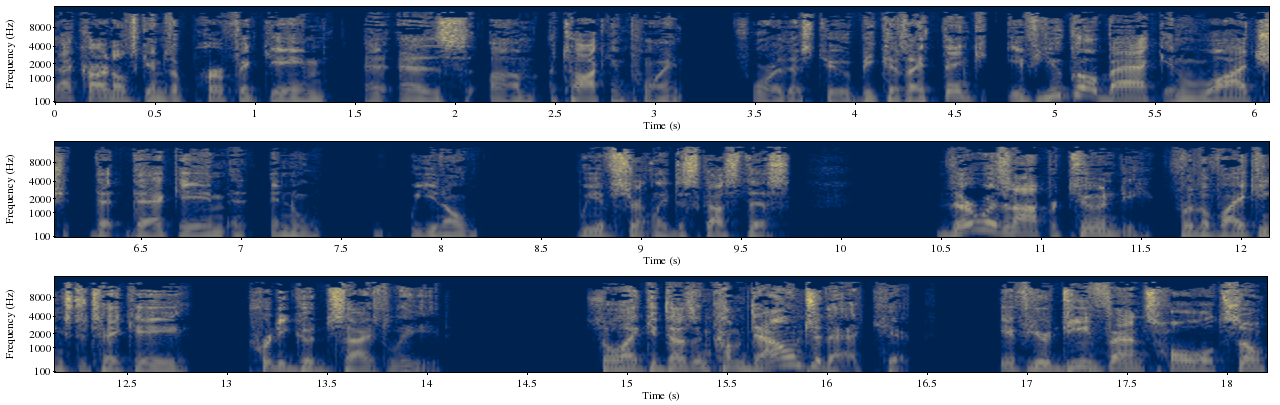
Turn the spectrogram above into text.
that Cardinals game is a perfect game as um, a talking point for this too, because I think if you go back and watch that, that game and, and, you know, we have certainly discussed this, there was an opportunity for the Vikings to take a pretty good sized lead. So like it doesn't come down to that kick if your defense holds. So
